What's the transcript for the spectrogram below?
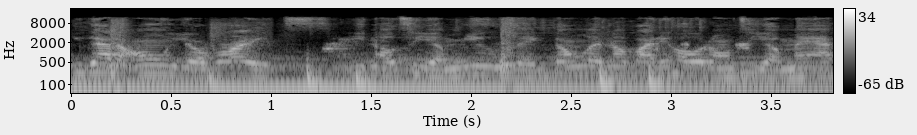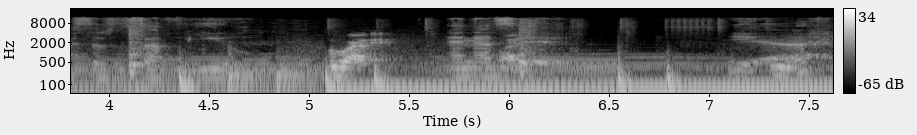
you got to own your rights, you know, to your music. Don't let nobody hold on to your masters and stuff for you. Right. And that's right. it. Yeah.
